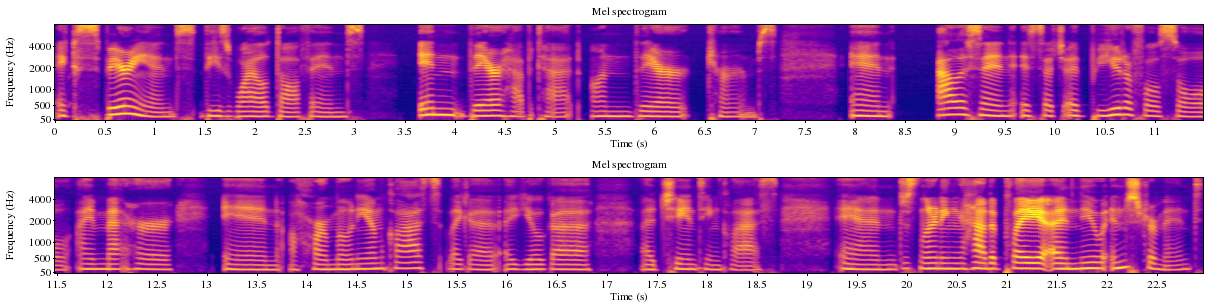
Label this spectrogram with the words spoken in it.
experience these wild dolphins in their habitat on their terms. And Allison is such a beautiful soul. I met her in a harmonium class, like a, a yoga, a chanting class, and just learning how to play a new instrument.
